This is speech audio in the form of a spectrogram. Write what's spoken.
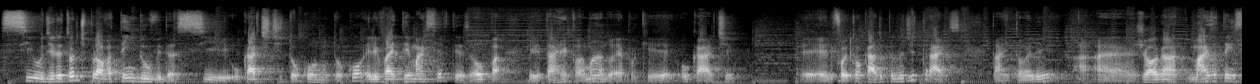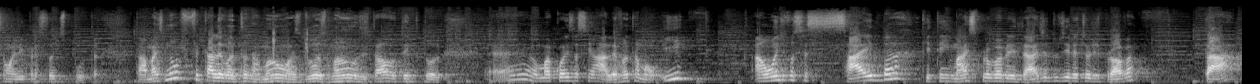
se o diretor de prova tem dúvida se o kart te tocou ou não tocou, ele vai ter mais certeza. Opa, ele está reclamando? É porque o kart é, ele foi tocado pelo de trás. Tá? Então ele é, joga mais atenção ali para sua disputa. Tá? Mas não ficar levantando a mão, as duas mãos e tal o tempo todo. É uma coisa assim, ah, levanta a mão. E aonde você saiba que tem mais probabilidade do diretor de prova tá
